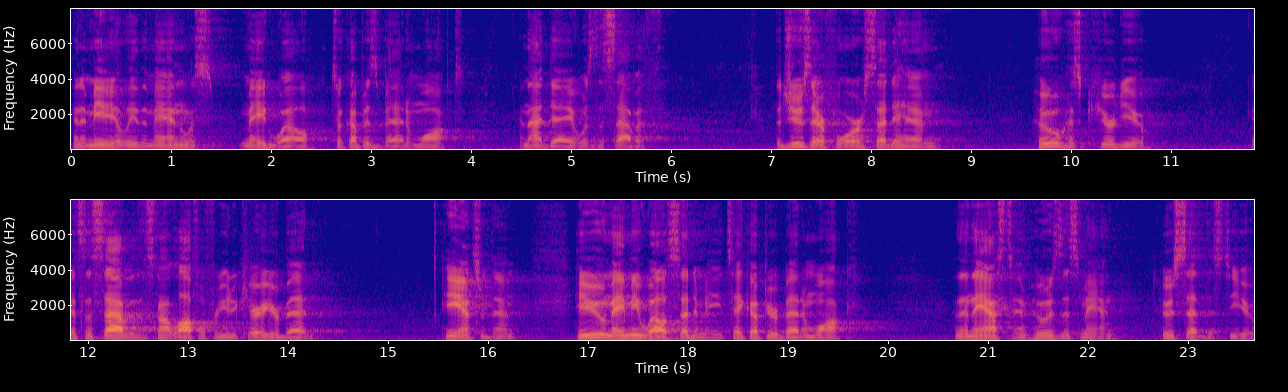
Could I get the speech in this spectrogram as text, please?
And immediately the man was made well, took up his bed and walked. And that day was the Sabbath. The Jews therefore said to him, Who has cured you? It's the Sabbath. It's not lawful for you to carry your bed. He answered them, He who made me well said to me, Take up your bed and walk. And then they asked him, Who is this man? Who said this to you?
